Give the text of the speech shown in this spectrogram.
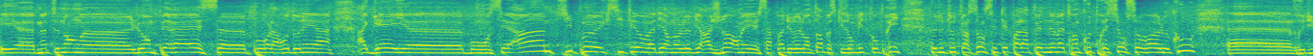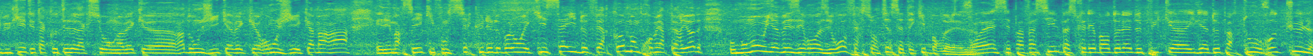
Et euh, maintenant, euh, Luan Pérez pour la redonner à, Gay. Bon, c'est un petit peu excité, on va dire, dans le virage nord, mais ça n'a pas duré longtemps parce qu'ils ont vite compris que de toute façon, c'était pas la peine de mettre un coup de pression sur le coup. Rudy Buquet était à côté de l'action avec Radonjic, avec Rongier, Camara et les Marseillais qui font circuler le ballon et qui essayent de faire comme première période, au moment où il y avait 0 à 0, faire sortir cette équipe bordelaise. Ouais, c'est pas facile parce que les Bordelais, depuis qu'il y a deux partout, reculent.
